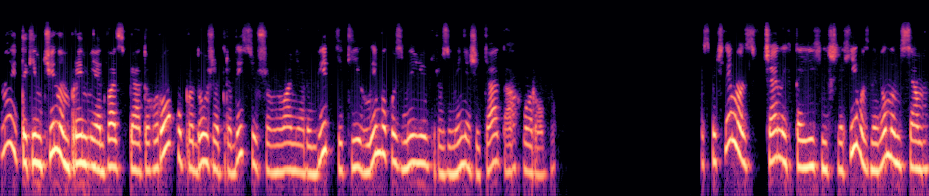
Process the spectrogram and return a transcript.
Ну і таким чином премія 25-го року продовжує традицію вшанування робіт, які глибоко змінюють розуміння життя та хвороби. Розпочнемо з вчених та їхніх шляхів, ознайомимося.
